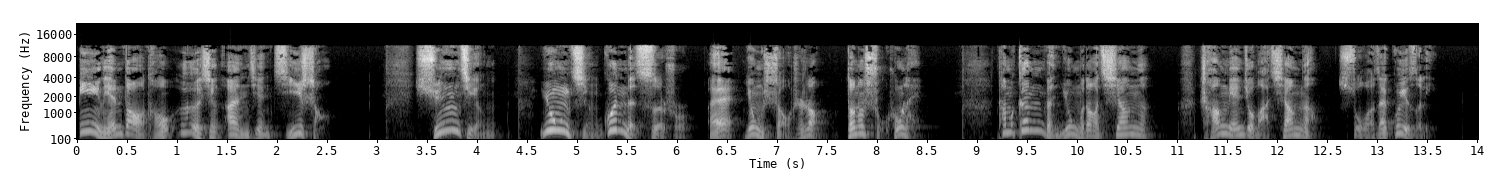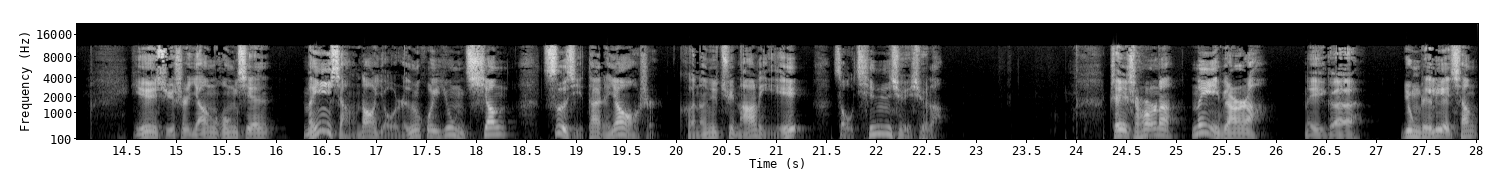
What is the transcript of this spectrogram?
一年到头恶性案件极少，巡警用警棍的次数，哎，用手指头都能数出来。他们根本用不到枪啊，常年就把枪啊锁在柜子里。也许是杨红仙没想到有人会用枪，自己带着钥匙，可能就去哪里走亲戚去了。这时候呢，那边啊，那个用这猎枪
